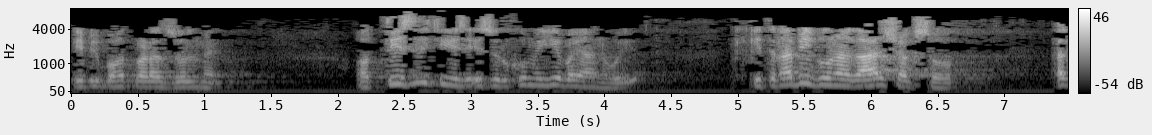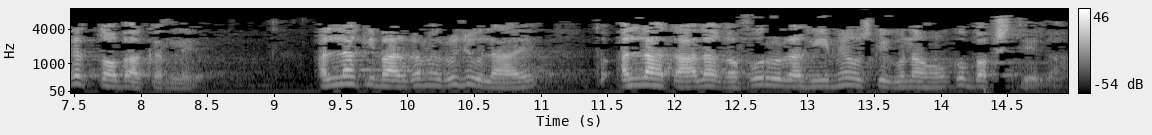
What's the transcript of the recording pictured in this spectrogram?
یہ بھی بہت بڑا ظلم ہے۔ اور تیسری چیز اس رکو میں یہ بیان ہوئی کہ کتنا بھی گناگار شخص ہو، اگر توبہ کر لے، اللہ کی بارگاہ میں رجوع لائے تو اللہ تعالی غفور الرحیم ہے، اس کے گناہوں کو بخش دے گا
